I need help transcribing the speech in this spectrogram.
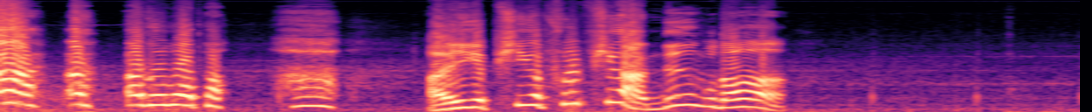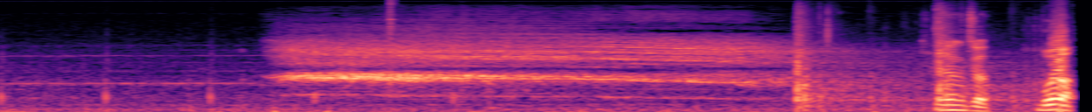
아! 아 너무 아파. 아, 아 이게 피가 풀 피가 안 되는구나. 재장전 뭐야?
